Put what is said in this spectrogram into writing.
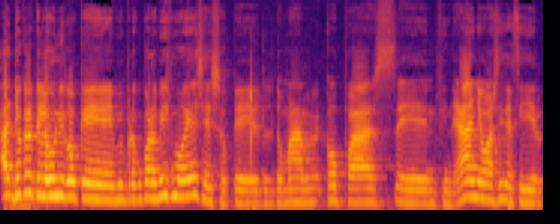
ah, Yo creo que lo único que me preocupa ahora mismo es eso, que el tomar copas en fin de año, así decir,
